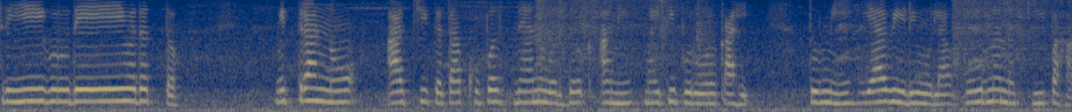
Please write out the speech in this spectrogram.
श्री गुरुदेव दत्त मित्रांनो आजची कथा खूपच ज्ञानवर्धक आणि माहितीपूर्वक आहे. तुम्ही या व्हिडिओला पूर्ण नक्की पहा.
